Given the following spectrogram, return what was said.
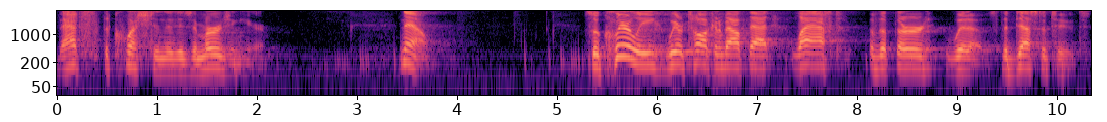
That's the question that is emerging here. Now, so clearly we're talking about that last of the third widows, the destitute.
